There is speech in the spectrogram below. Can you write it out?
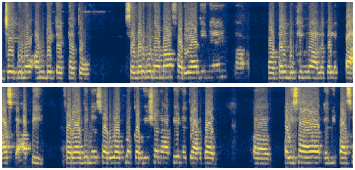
જે ગુનો અનડિટેક્ટ હતો, સદર ગુનામાં ફરિયાદીને હોટેલ બુકિંગના અલગ અલગ ટાસ્ક આપી, ફરિયાદીને શરૂઆતમાં કમિશન આપી અને ત્યારબાદ પૈસા એની પાસે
